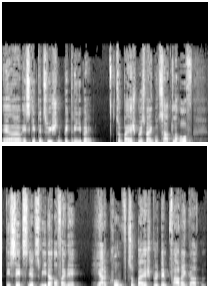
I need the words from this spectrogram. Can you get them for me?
Äh, es gibt inzwischen Betriebe, zum Beispiel das Weingut Sattlerhof, die setzen jetzt wieder auf eine Herkunft, zum Beispiel den Pfarrweingarten.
